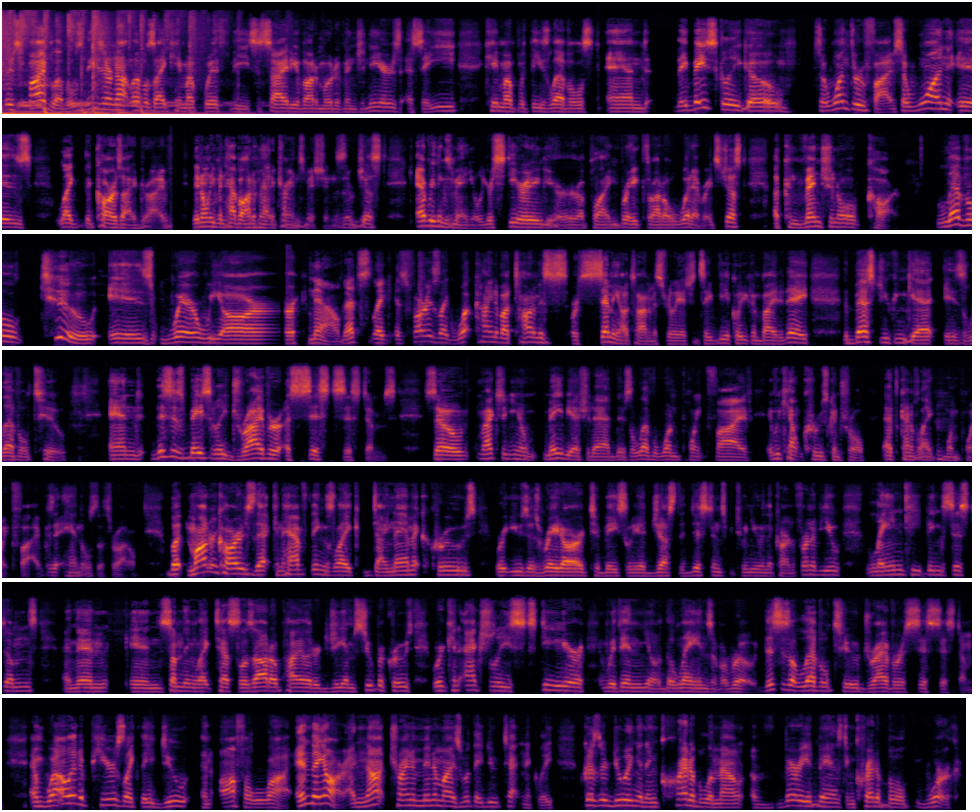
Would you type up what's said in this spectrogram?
There's five levels. These are not levels I came up with. The Society of Automotive Engineers, SAE, came up with these levels, and they basically go so one through five. So one is like the cars I drive. They don't even have automatic transmissions. They're just everything's manual. You're steering, you're applying brake, throttle, whatever. It's just a conventional car. Level two is where we are now. That's like as far as like what kind of autonomous or semi-autonomous, really, I should say, vehicle you can buy today. The best you can get is level two and this is basically driver assist systems. So actually, you know, maybe I should add there's a level 1.5 if we count cruise control. That's kind of like mm-hmm. 1.5 because it handles the throttle. But modern cars that can have things like dynamic cruise, where it uses radar to basically adjust the distance between you and the car in front of you, lane keeping systems, and then in something like Tesla's autopilot or GM Super Cruise, where it can actually steer within you know the lanes of a road. This is a level two driver assist system. And while it appears like they do an awful lot. And they are. I'm not trying to minimize what they do technically because they're doing an incredible amount of very advanced, incredible work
